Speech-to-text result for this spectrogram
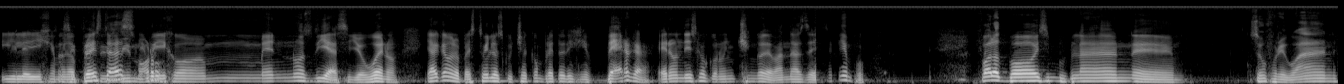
Y le dije, O sea, ¿me lo prestas? Y me dijo, "Mm, en unos días. Y yo, bueno, ya que me lo prestó y lo escuché completo, dije, verga, era un disco con un chingo de bandas de ese tiempo. Fall Out Boy, Simple Plan, eh, Zoom 41,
